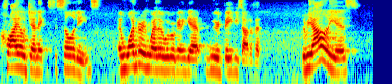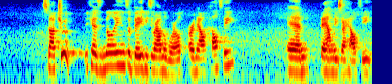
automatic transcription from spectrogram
cryogenic facilities and wondering whether we were going to get weird babies out of it. The reality is, it's not true because millions of babies around the world are now healthy and families are healthy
